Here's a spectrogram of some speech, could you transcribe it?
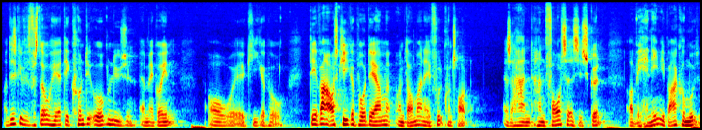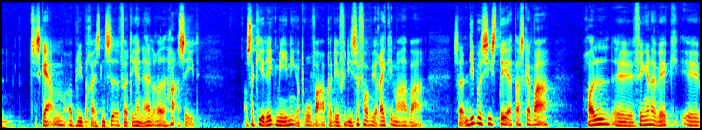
Og det skal vi forstå her, det er kun det åbenlyse, at man går ind og øh, kigger på. Det VAR også kigger på, det er, om dommeren er i fuld kontrol. Altså har han, har han foretaget sit skøn, og vil han egentlig bare komme ud til skærmen og blive præsenteret for det, han allerede har set. Og så giver det ikke mening at bruge VAR på det, fordi så får vi rigtig meget VAR. Så lige præcis der, der skal VAR holde øh, fingrene væk, øh,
